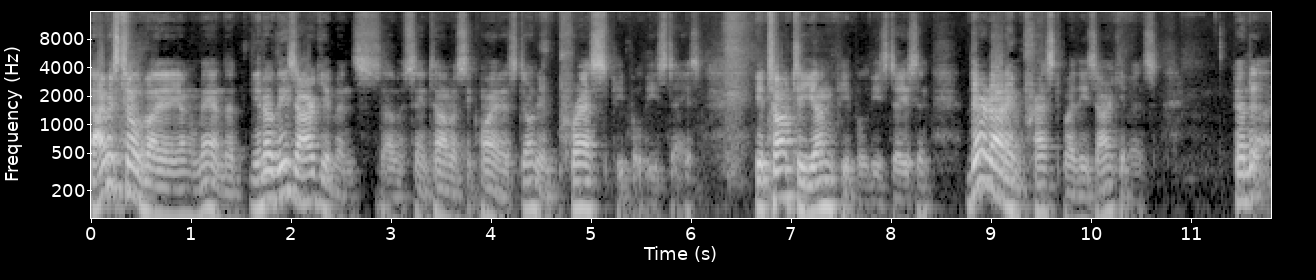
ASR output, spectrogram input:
I was told by a young man that, you know, these arguments of St. Thomas Aquinas don't impress people these days. You talk to young people these days, and they're not impressed by these arguments. And, uh,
